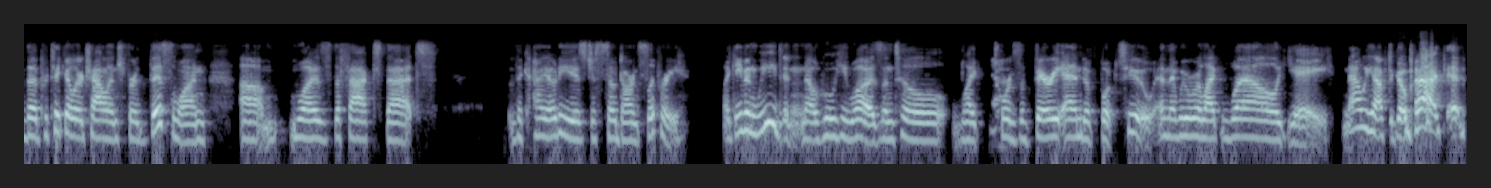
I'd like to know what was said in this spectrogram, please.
the particular challenge for this one um, was the fact that the coyote is just so darn slippery like even we didn't know who he was until like Yeah. towards the very end of book two and then we were like well yay now we have to go back and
